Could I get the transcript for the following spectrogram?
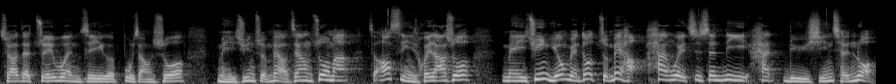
所以他在追问这一个部长说，美军准备好这样做吗？这奥斯汀回答说，美军永远都准备好捍卫自身利益和履行承诺。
